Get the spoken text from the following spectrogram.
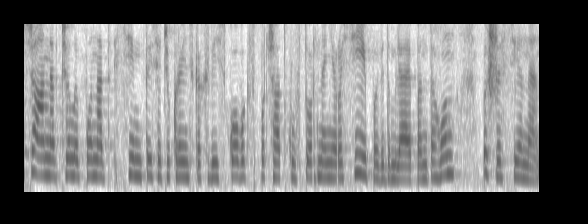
США навчили понад 7 тисяч українських військових з початку вторгнення Росії. Повідомляє Пентагон. Пише CNN.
